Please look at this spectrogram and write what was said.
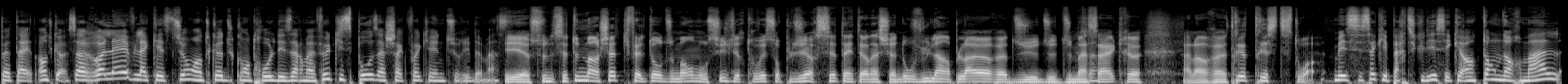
Peut-être. En tout cas, ça relève la question, en tout cas, du contrôle des armes à feu qui se pose à chaque fois qu'il y a une tuerie de masse. Et euh, c'est une manchette qui fait le tour du monde aussi. Je l'ai retrouvée sur plusieurs sites internationaux, vu l'ampleur euh, du, du, massacre. Alors, euh, très triste histoire. Mais c'est ça qui est particulier, c'est qu'en temps normal,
